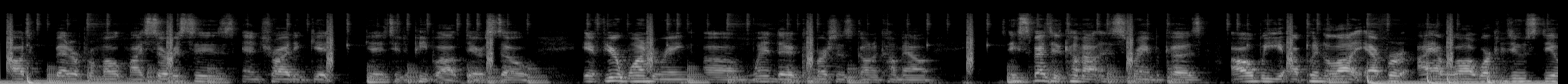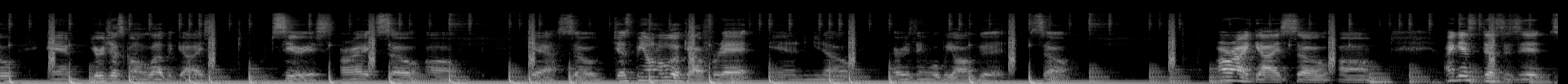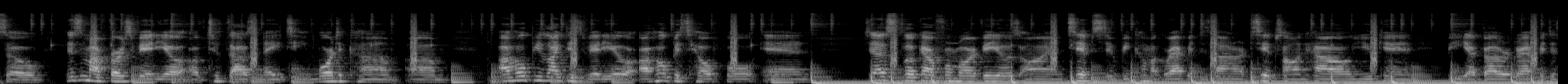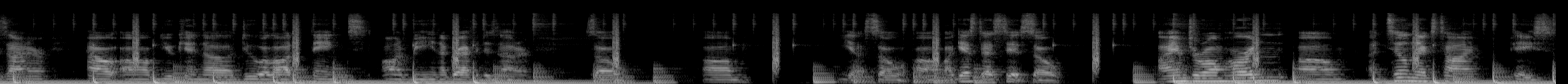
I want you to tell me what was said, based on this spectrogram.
how to better promote my services and try to get get it to the people out there. So if you're wondering um, when the commercial is gonna come out, expect it to come out in the spring because I'll be I putting a lot of effort. I have a lot of work to do still, and you're just gonna love it, guys. I'm serious. All right, so um, yeah, so just be on the lookout for that, and you know everything will be all good. So. Alright guys, so um, I guess this is it. So this is my first video of 2018. More to come. Um, I hope you like this video. I hope it's helpful and just look out for more videos on tips to become a graphic designer, tips on how you can be a better graphic designer, how um, you can uh, do a lot of things on being a graphic designer. So Um, yeah, so um, I guess that's it. So I am Jerome Hardin. Um, until next time, peace.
